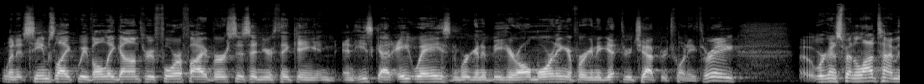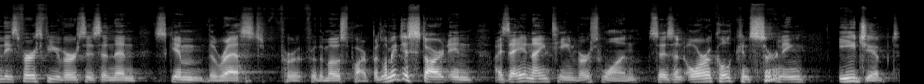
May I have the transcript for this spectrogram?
when it seems like we've only gone through four or five verses and you're thinking, and, and he's got eight ways, and we're going to be here all morning if we're going to get through chapter 23 we're going to spend a lot of time in these first few verses and then skim the rest for, for the most part. But let me just start in Isaiah 19, verse 1 says, An oracle concerning Egypt.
